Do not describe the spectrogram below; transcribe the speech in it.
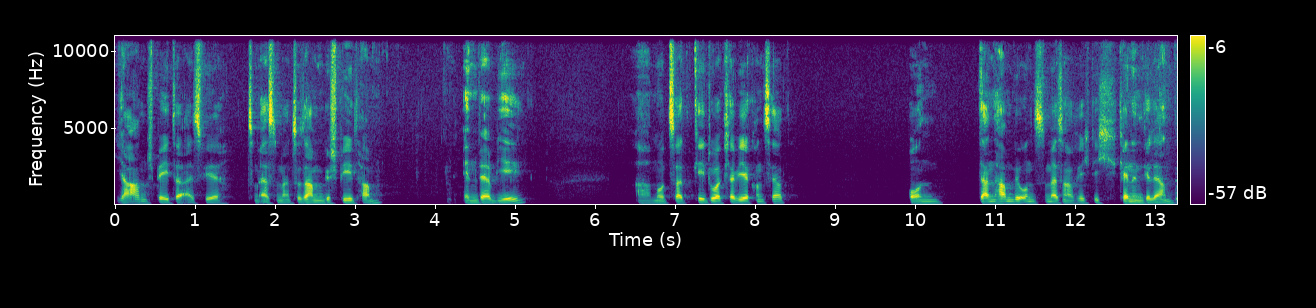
Jahren später, als wir zum ersten Mal zusammen gespielt haben, in Verbier, Mozart G-Dur Klavierkonzert. Und dann haben wir uns zum ersten Mal richtig kennengelernt.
